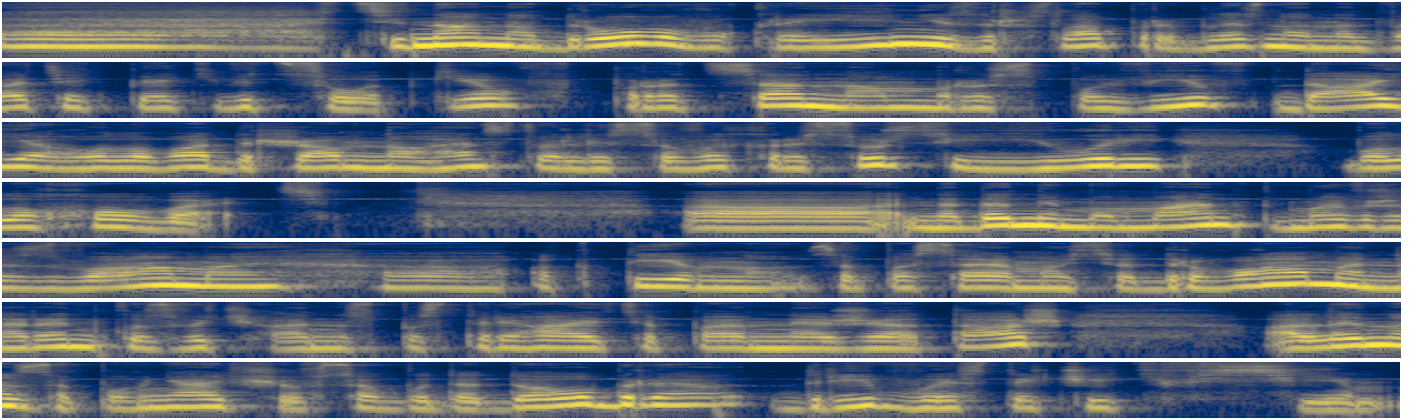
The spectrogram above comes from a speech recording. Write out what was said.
Е, Ціна на дрова в Україні зросла приблизно на 25%. Про це нам розповів Дая, голова Державного агентства лісових ресурсів Юрій Болоховець. Е, На даний момент ми вже з вами е, активно запасаємося дровами. На ринку, звичайно, спостерігається певний ажіотаж, але нас запевняють, що все буде добре, дрів вистачить всім.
